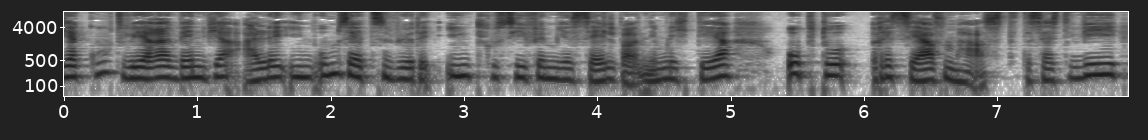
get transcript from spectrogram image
der gut wäre, wenn wir alle ihn umsetzen würde, inklusive mir selber, nämlich der, ob du Reserven hast. Das heißt, wie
